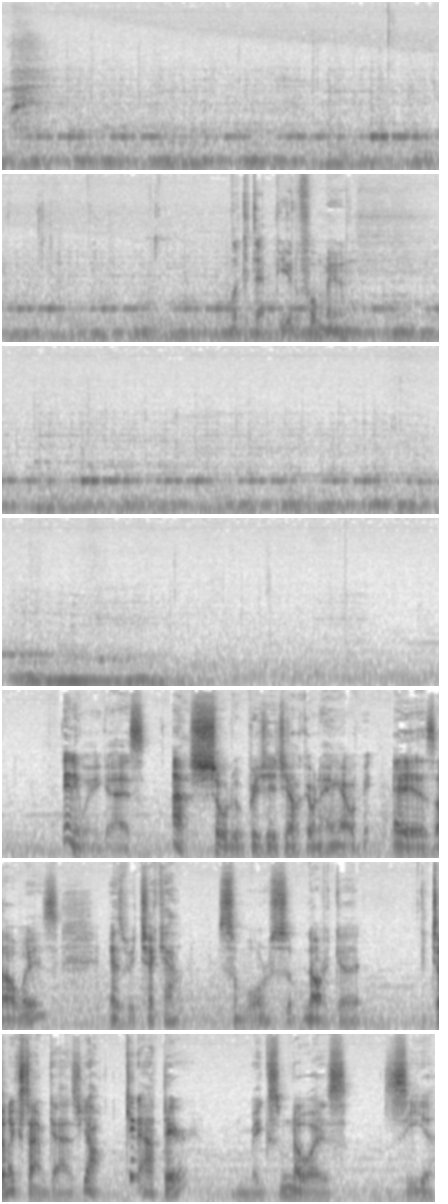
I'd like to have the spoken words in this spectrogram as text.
Look at that beautiful moon. Anyway, guys, I sure do appreciate y'all coming to hang out with me, as always, as we check out some more Subnautica. Until next time, guys, y'all get out there make some noise. See ya.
